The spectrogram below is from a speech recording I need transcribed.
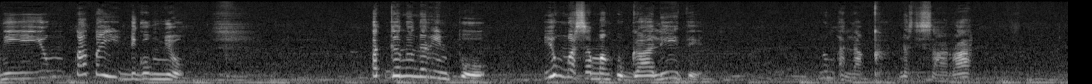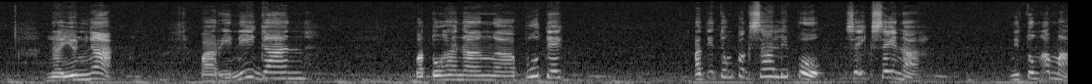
Ni yung tatay digong nyo. At gano'n na rin po yung masamang ugali din ng anak na si Sara. Na yun nga, parinigan, batuhan ng ah, putik, at itong pagsali po sa eksena nitong ama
